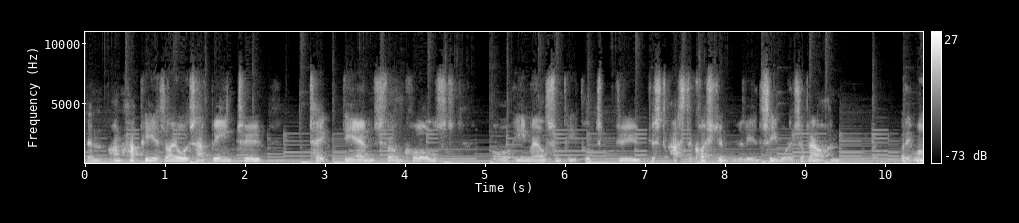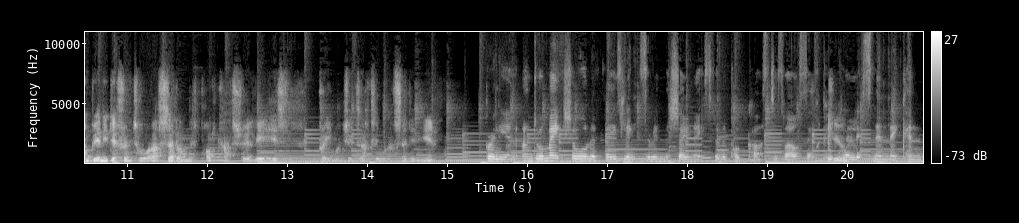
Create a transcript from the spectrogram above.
then I'm happy, as I always have been, to take DMs, phone calls, or emails from people to just ask the question really and see what it's about. And but it won't be any different to what I've said on this podcast. Really, it is pretty much exactly what I've said in here. Brilliant, and we'll make sure all of those links are in the show notes for the podcast as well. So if people you. are listening, they can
